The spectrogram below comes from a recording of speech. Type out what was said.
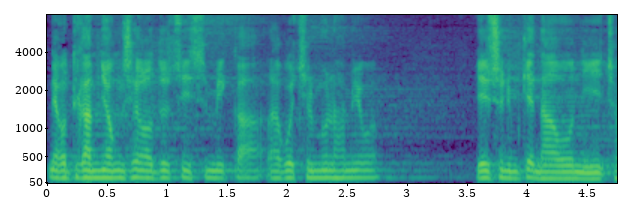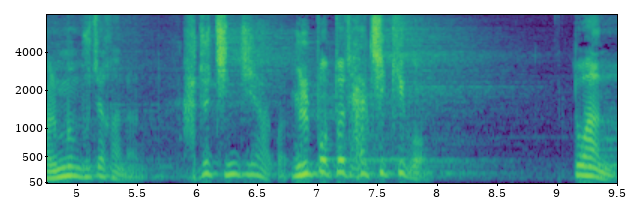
내가 어떻게 하면 영생을 얻을 수 있습니까? 라고 질문하며 예수님께 나온 이 젊은 부자가는 아주 진지하고 율법도 잘 지키고 또한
